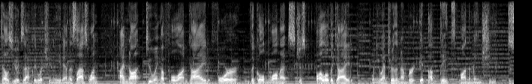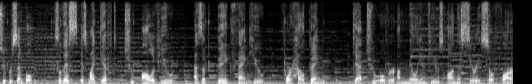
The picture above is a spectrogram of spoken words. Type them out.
tells you exactly what you need. And this last one, I'm not doing a full-on guide for the golden walnuts. Just follow the guide. When you enter the number, it updates on the main sheet. Super simple. So this is my gift to all of you as a big thank you for helping get to over a million views on this series so far.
